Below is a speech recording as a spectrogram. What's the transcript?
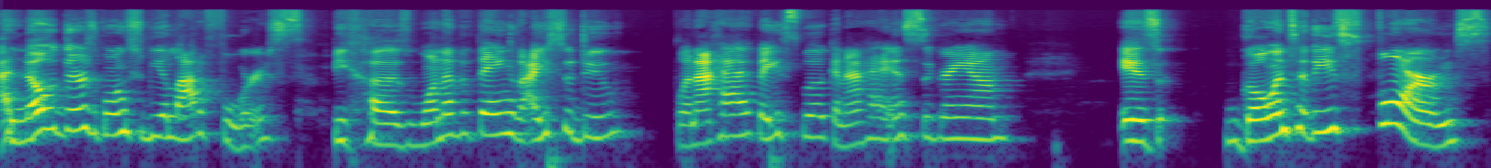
I know there's going to be a lot of fours because one of the things I used to do when I had Facebook and I had Instagram is go into these forums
